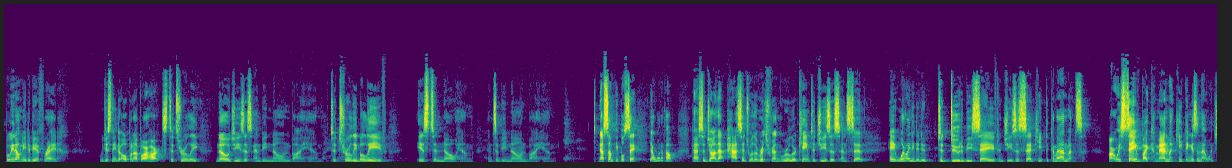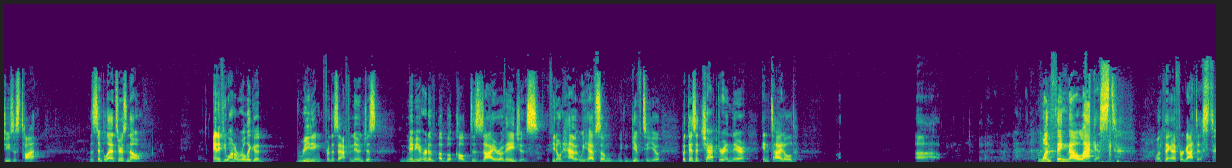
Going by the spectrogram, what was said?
But we don't need to be afraid. We just need to open up our hearts to truly know Jesus and be known by him. To truly believe is to know him and to be known by him. Now, some people say, yeah, what about, Pastor John, that passage where the rich young ruler came to Jesus and said, hey, what do I need to do to, do to be saved? And Jesus said, keep the commandments. Aren't we saved by commandment keeping? Isn't that what Jesus taught? The simple answer is no. And if you want a really good reading for this afternoon, just maybe you heard of a book called Desire of Ages. If you don't have it, we have some we can give to you. But there's a chapter in there entitled uh, One Thing Thou Lackest. One thing I forgotest.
